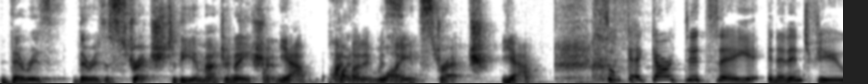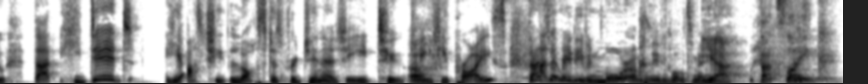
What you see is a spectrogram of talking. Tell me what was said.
there is there is a stretch to the imagination. Yeah, I quite thought a it was- wide stretch. Yeah, So Gareth did say in an interview that he did. He actually lost his virginity to Katie Price. that's and what it- made it even more unbelievable to me. Yeah, that's like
